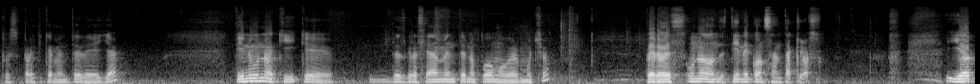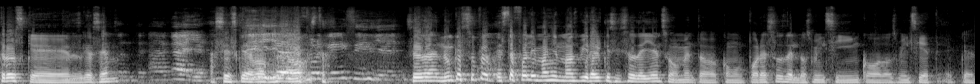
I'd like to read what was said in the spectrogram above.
pues prácticamente de ella. Tiene uno aquí que desgraciadamente no puedo mover mucho, pero es uno donde tiene con Santa Claus. Y otros que desgraciadamente... Ah. Así es que Sí, vamos-. ¿por qué? Sí, nunca supe, esta fue la imagen más viral que se hizo de ella en su momento, como por esos del 2005 o 2007, que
